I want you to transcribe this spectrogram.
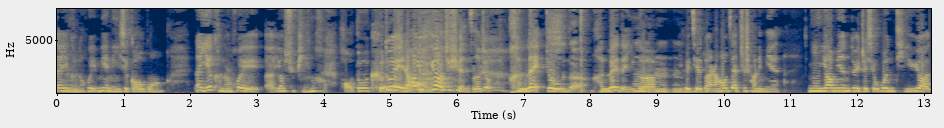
但也可能会面临一些高光，那也可能会呃要去平衡，好多可。能对，然后又又要去选择，就很累，就是的。很累的一个、嗯嗯嗯。一个阶段。然后在职场里面，你要面对这些问题，又要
